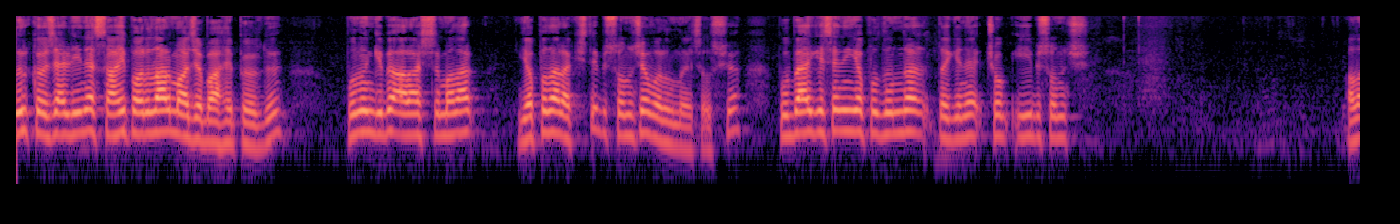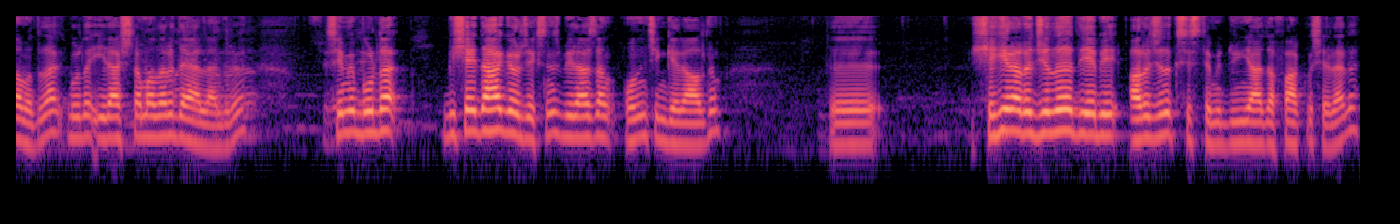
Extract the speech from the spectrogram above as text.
ırk özelliğine sahip arılar mı acaba hep öldü? Bunun gibi araştırmalar yapılarak işte bir sonuca varılmaya çalışıyor. Bu belgeselin yapıldığında da yine çok iyi bir sonuç alamadılar. Burada ilaçlamaları değerlendiriyor. Şimdi burada bir şey daha göreceksiniz. Birazdan onun için geri aldım. Ee, şehir arıcılığı diye bir arıcılık sistemi dünyada farklı şeylerde.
